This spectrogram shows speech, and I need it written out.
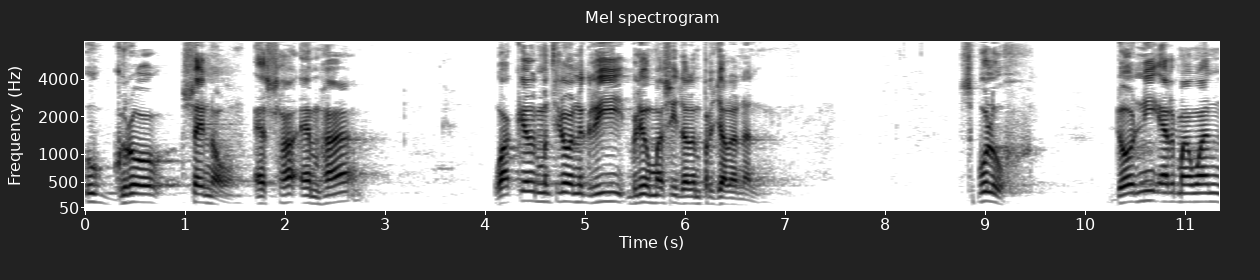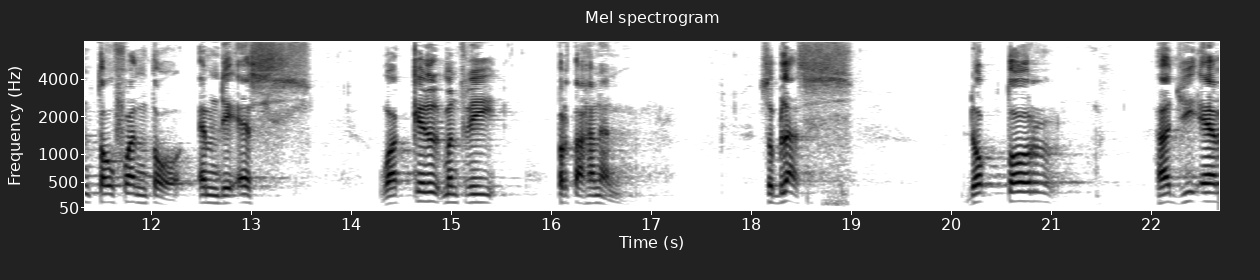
Ugro Seno, SHMH, Wakil Menteri Luar Negeri, beliau masih dalam perjalanan. Sepuluh, Doni Ermawan Taufanto, MDS, Wakil Menteri Pertahanan. Sebelas, Dr. Haji R.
